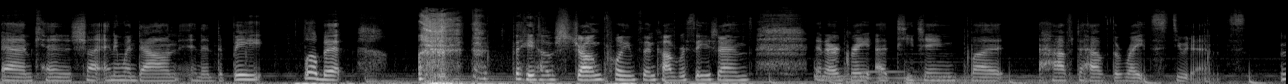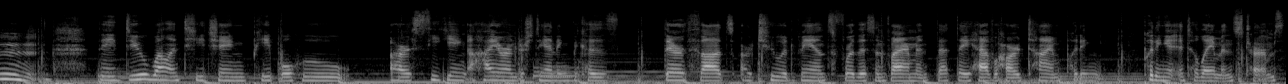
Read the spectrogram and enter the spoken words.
and can shut anyone down in a debate a little bit. they have strong points in conversations and are great at teaching, but have to have the right students. Mm. They do well in teaching people who are seeking a higher understanding because their thoughts are too advanced for this environment that they have a hard time putting putting it into layman's terms.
